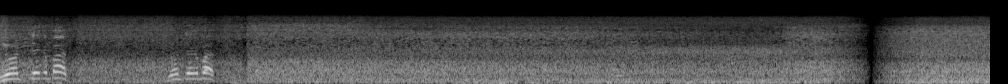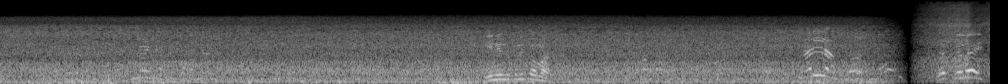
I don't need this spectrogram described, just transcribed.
You want to take a bath? You want to take a bath? Ini untuk kulit mama. Hello. Let's do race.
